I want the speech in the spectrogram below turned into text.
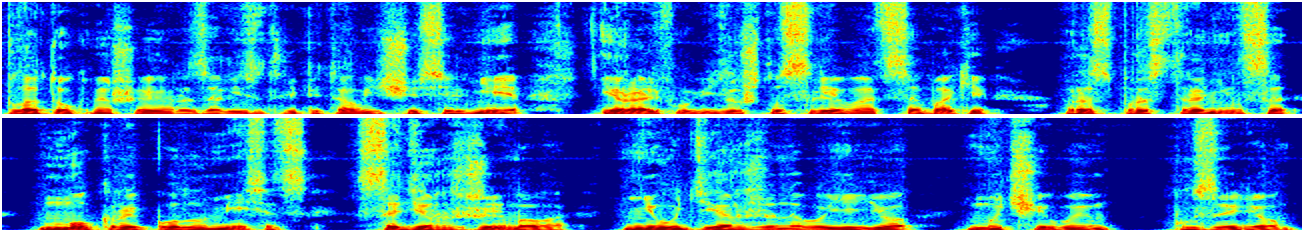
Платок на шее Розали затрепетал еще сильнее, и Ральф увидел, что слева от собаки распространился мокрый полумесяц содержимого, неудержанного ее мочевым пузырем.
